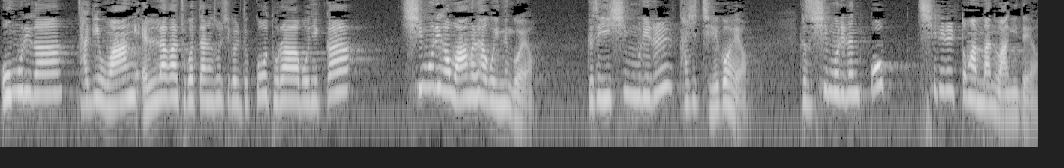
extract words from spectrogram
오무리가 자기 왕 엘라가 죽었다는 소식을 듣고 돌아와 보니까 시무리가 왕을 하고 있는 거예요. 그래서 이 시무리를 다시 제거해요. 그래서 시무리는 꼭 7일 동안만 왕이 돼요.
